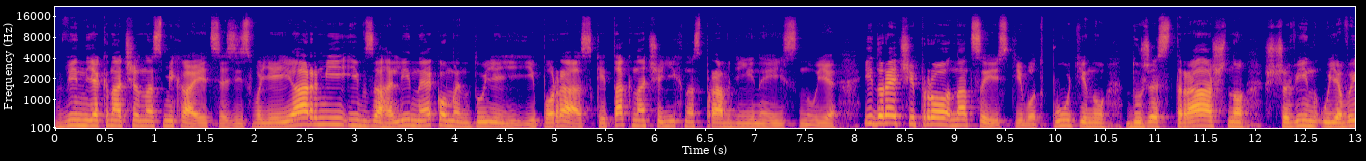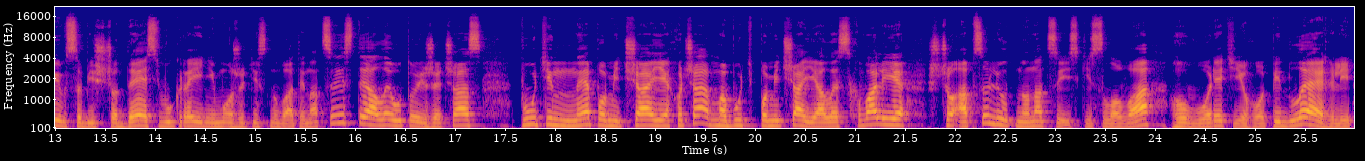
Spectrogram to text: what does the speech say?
він, як наче насміхається зі своєї армії і взагалі не коментує її поразки, так наче їх насправді і не існує. І до речі, про нацистів. От Путіну дуже страшно, що він уявив собі, що десь в Україні можуть існувати нацисти, але у той же час. Путін не помічає, хоча, мабуть, помічає, але схвалює, що абсолютно нацистські слова говорять його підлеглі.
